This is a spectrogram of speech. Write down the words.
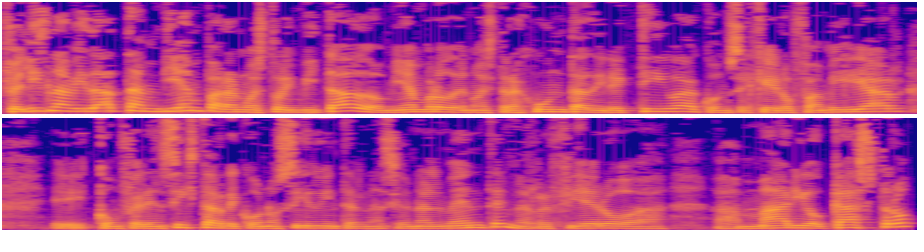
feliz Navidad también para nuestro invitado, miembro de nuestra junta directiva, consejero familiar, eh, conferencista reconocido internacionalmente. Me refiero a, Mario Castro,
